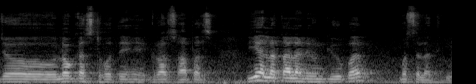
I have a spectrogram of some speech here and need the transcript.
جو لوکسٹ ہوتے ہیں گراس ہاپرس یہ اللہ تعالیٰ نے ان کے اوپر مسلط کی۔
